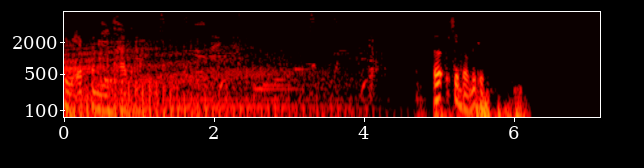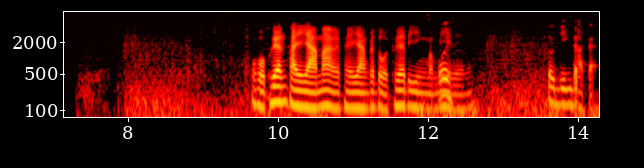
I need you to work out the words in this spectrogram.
คิวเอฟมันดีชัด เออเขียนโดดไม่ถึง โอ้โห เพื่อนพยายามมากเลย พยายามกระโดดเพื่อไปยิงมัมมี่เลยนะตัวยิงดักอะ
